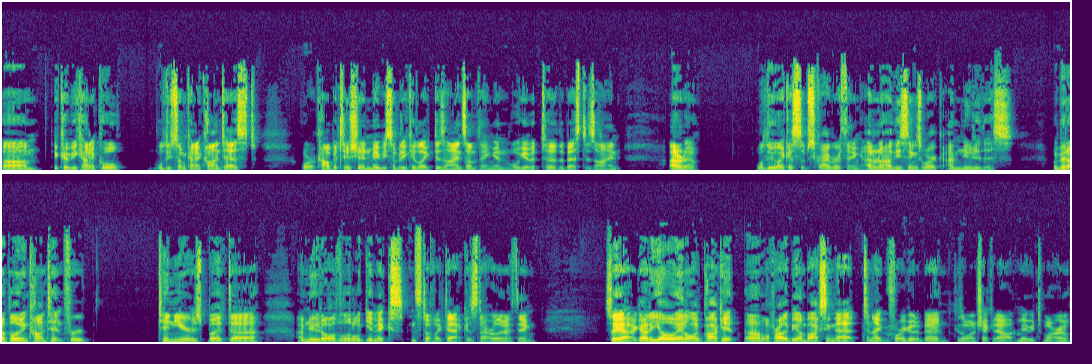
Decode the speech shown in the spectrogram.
Um, it could be kind of cool. We'll do some kind of contest or competition. Maybe somebody could like design something and we'll give it to the best design. I don't know. We'll do like a subscriber thing. I don't know how these things work. I'm new to this. We've been uploading content for 10 years, but uh, I'm new to all the little gimmicks and stuff like that because it's not really my thing. So yeah, I got a yellow analog pocket. Um, I'll probably be unboxing that tonight before I go to bed because I want to check it out. Maybe tomorrow.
